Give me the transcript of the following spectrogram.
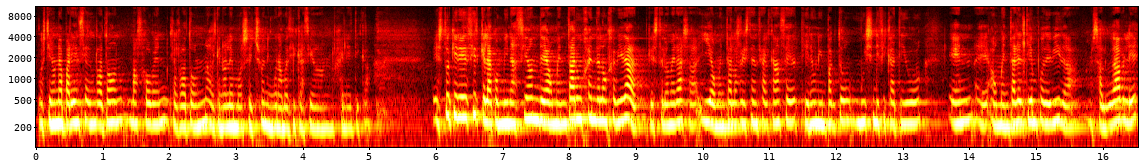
pues tiene una apariencia de un ratón más joven que el ratón al que no le hemos hecho ninguna modificación genética. Esto quiere decir que la combinación de aumentar un gen de longevidad, que es telomerasa, y aumentar la resistencia al cáncer tiene un impacto muy significativo en eh, aumentar el tiempo de vida saludable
